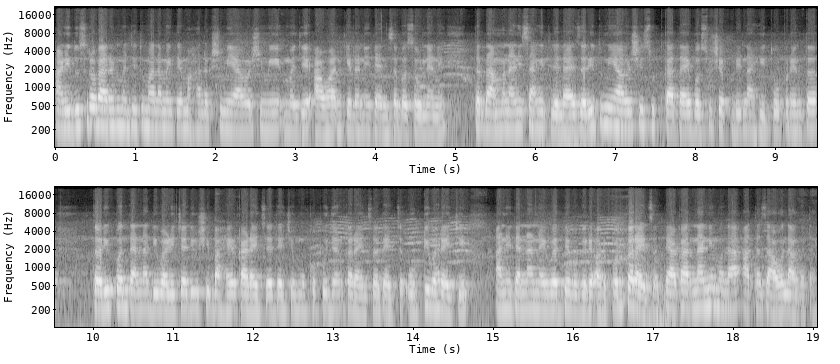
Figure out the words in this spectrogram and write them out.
आणि दुसरं कारण म्हणजे तुम्हाला माहिती आहे महालक्ष्मी यावर्षी मी म्हणजे आवाहन केलं नाही त्यांचं बसवलं नाही तर ब्राह्मणांनी सांगितलेलं आहे जरी तुम्ही यावर्षी सुटकात आहे बसू शकली नाही तोपर्यंत तरी पण त्यांना दिवाळीच्या दिवशी बाहेर काढायचं त्याचे मुखपूजन करायचं त्याचं ओटी भरायची आणि त्यांना नैवेद्य वगैरे अर्पण करायचं. त्या कारणाने मला आता जावं लागत आहे.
